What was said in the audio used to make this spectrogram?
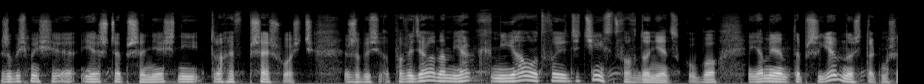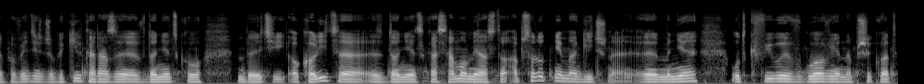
żebyśmy się jeszcze przenieśli trochę w przeszłość, żebyś opowiedziała nam, jak mijało twoje dzieciństwo w Doniecku? Bo ja miałem tę przyjemność, tak muszę powiedzieć, żeby kilka razy w Doniecku być i okolice Doniecka, samo miasto, absolutnie magiczne. Mnie utkwiły w głowie na przykład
